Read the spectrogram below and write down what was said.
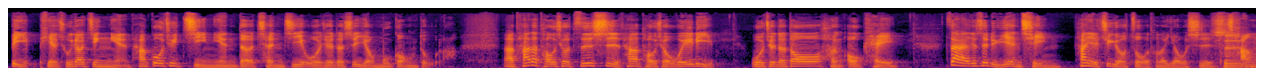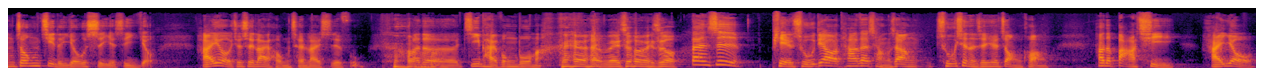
比撇除掉今年，他过去几年的成绩，我觉得是有目共睹了。那他的投球姿势，他的投球威力，我觉得都很 OK。再来就是吕燕青，他也具有左投的优势，长中继的优势也是有。还有就是赖鸿成赖师傅，他的 鸡排风波嘛，没错没错。但是。撇除掉他在场上出现的这些状况，他的霸气，还有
